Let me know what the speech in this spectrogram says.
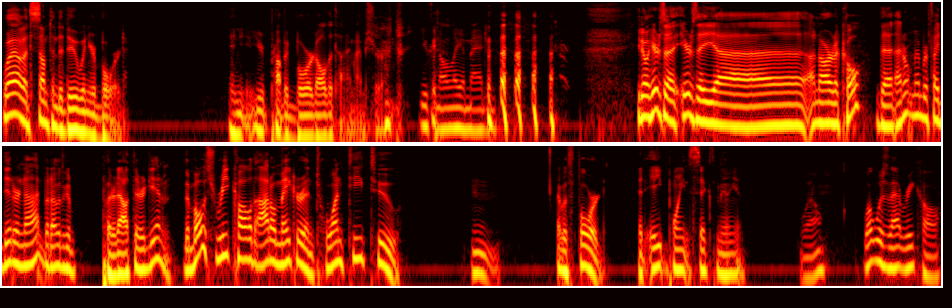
Well, it's something to do when you're bored. And you- you're probably bored all the time, I'm sure. You can only imagine. you know, here's a here's a uh, an article that I don't remember if I did or not, but I was going to put it out there again. The most recalled automaker in 22. hmm. That was Ford at 8.6 million. Well, what was that recall?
